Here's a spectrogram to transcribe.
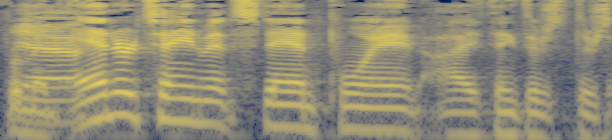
From yeah. an entertainment standpoint, I think there's there's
